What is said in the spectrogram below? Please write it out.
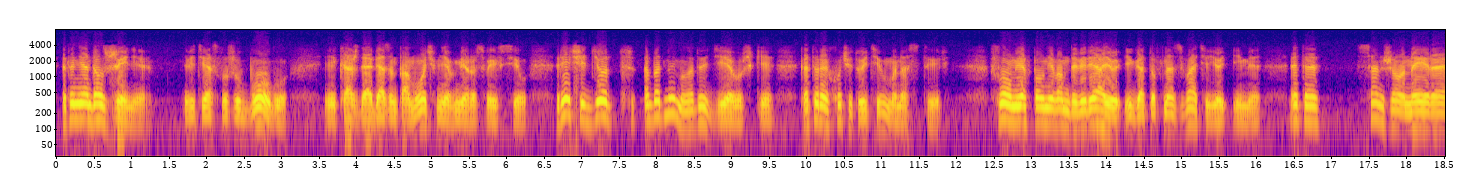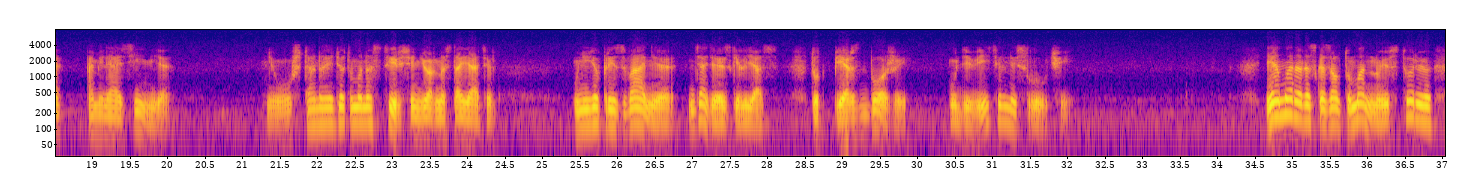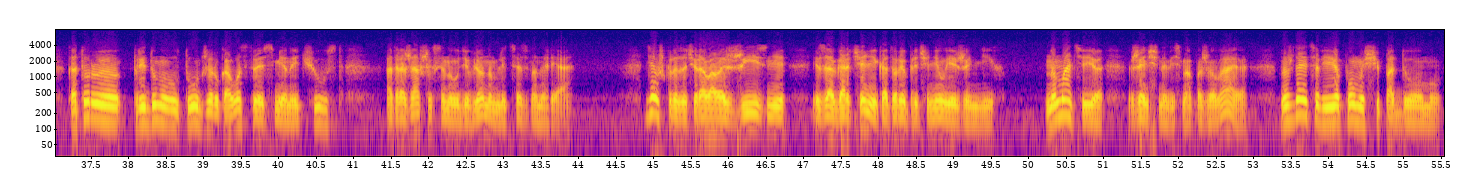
это не одолжение, ведь я служу Богу, и каждый обязан помочь мне в меру своих сил. Речь идет об одной молодой девушке, которая хочет уйти в монастырь. Словом, я вполне вам доверяю и готов назвать ее имя. Это Сан-Жоанейро Амелиазинья. Неужто она идет в монастырь, сеньор-настоятель? У нее призвание, дядя Эсгильяс. Тут перст Божий. Удивительный случай. И Амара рассказал туманную историю, которую придумывал тут же, руководствуясь сменой чувств, отражавшихся на удивленном лице звонаря. Девушка разочаровалась в жизни из-за огорчений, которые причинил ей жених. Но мать ее, женщина весьма пожилая, нуждается в ее помощи по дому.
